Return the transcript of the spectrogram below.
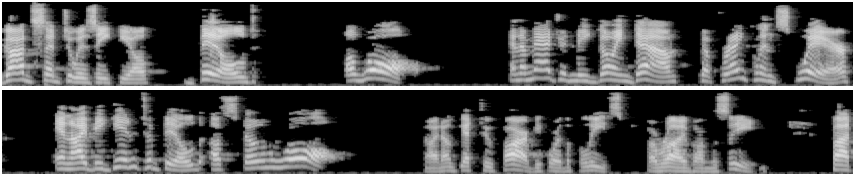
God said to Ezekiel, build a wall. And imagine me going down to Franklin Square and I begin to build a stone wall. Now, I don't get too far before the police arrive on the scene. But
